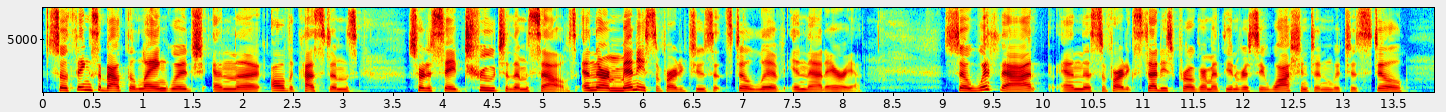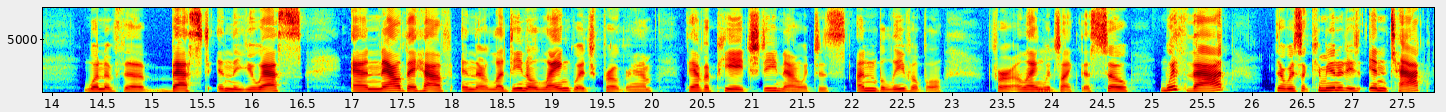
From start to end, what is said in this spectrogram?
So things about the language and the all the customs sort of stayed true to themselves. And there are many Sephardic Jews that still live in that area. So, with that, and the Sephardic Studies program at the University of Washington, which is still one of the best in the US, and now they have in their Ladino language program, they have a PhD now, which is unbelievable for a language mm. like this. So, with that, there was a community intact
